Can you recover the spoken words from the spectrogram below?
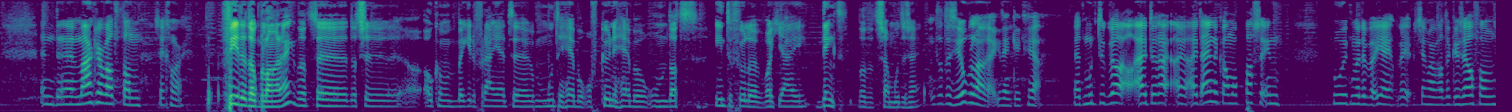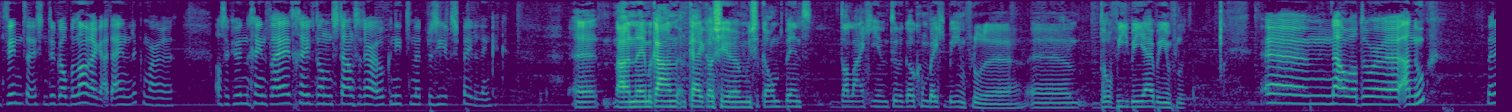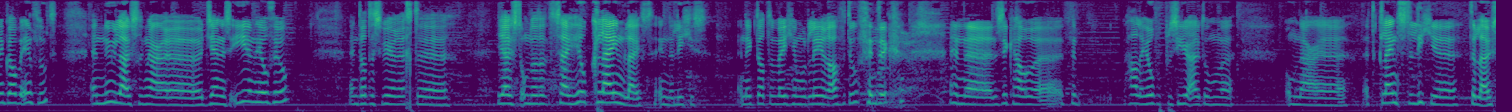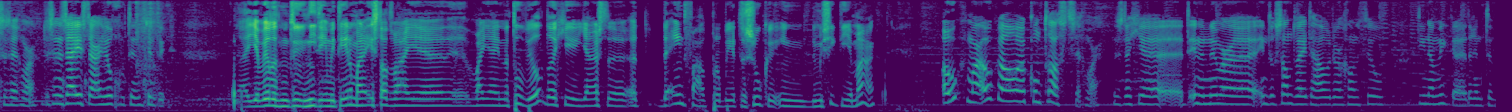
en maak er wat van, zeg maar. Vind je dat ook belangrijk? Dat, eh, dat ze ook een beetje de vrijheid eh, moeten hebben of kunnen hebben om dat in te vullen wat jij denkt dat het zou moeten zijn? Dat is heel belangrijk, denk ik, ja. Het moet natuurlijk wel eh, uiteindelijk allemaal passen in hoe ik me er, ja, we- zeg maar, wat ik er zelf van vind, is natuurlijk wel belangrijk uiteindelijk. Maar als ik hun geen vrijheid geef, dan staan ze daar ook niet met plezier te spelen, denk ik. Nou, neem ik aan, kijk, als je muzikant bent, dan laat je je natuurlijk ook een beetje beïnvloeden. Eh, door wie ben jij beïnvloed? Ehm, nou, wel door eh, Anouk ben ik wel beïnvloed. En nu luister ik naar eh, Janice Ian heel veel. En dat is weer echt, eh, juist omdat het, zij heel klein blijft in de liedjes. En ik dat een beetje moet leren af en toe, vind ik. en, dus ik hou, haal er heel veel plezier uit om, om naar het kleinste liedje te luisteren, zeg maar. Dus en zij is daar heel goed in, vind ik. Ja, je wil het natuurlijk niet imiteren, maar is dat waar, je, eh, waar jij naartoe wil? Dat je juist eh, het, de eenvoud probeert te zoeken in de muziek die je maakt? Ook, maar ook wel eh, contrast, zeg maar. Dus dat je het in een nummer interessant weet te houden door gewoon veel dynamiek erin te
